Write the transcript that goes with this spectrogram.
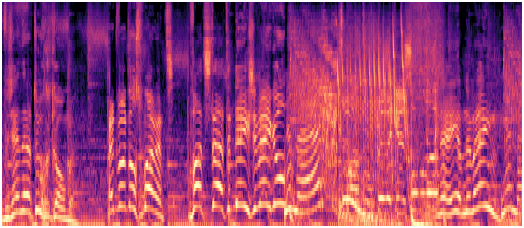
We zijn er naartoe gekomen. Het wordt al spannend. Wat staat er deze week op? Nummer 10. Nee, op nummer 1. Nummer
